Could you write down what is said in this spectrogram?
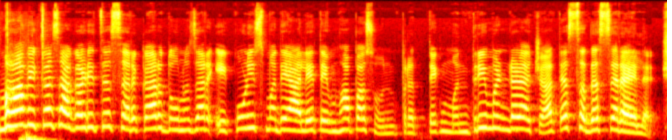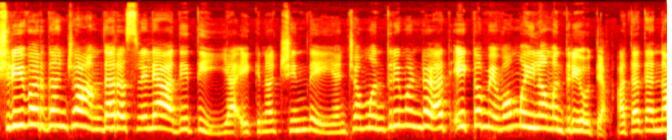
महाविकास आघाडीचे सरकार दोन हजार एकोणीसमध्ये आले तेव्हापासून प्रत्येक मंत्रिमंडळाच्या त्या सदस्य राहिल्या श्रीवर्धनच्या आमदार असलेल्या आदिती या एकनाथ शिंदे यांच्या मंत्रिमंडळात एकमेव महिला मंत्री होत्या. आता त्यांना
